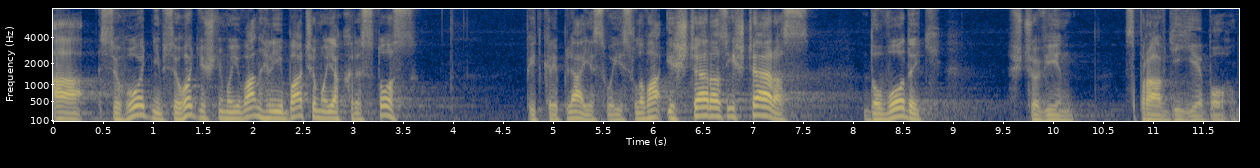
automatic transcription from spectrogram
А сьогодні, в сьогоднішньому Євангелії, бачимо, як Христос підкріпляє свої слова і ще раз і ще раз доводить, що Він справді є Богом.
